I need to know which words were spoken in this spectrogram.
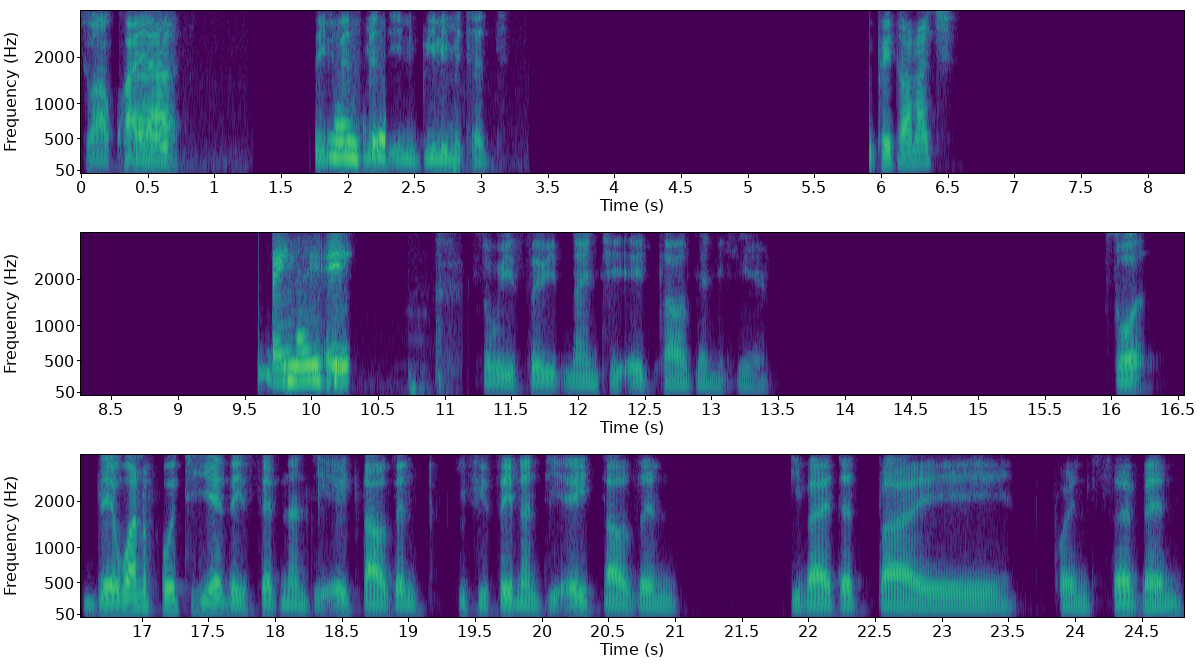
to acquire uh, the investment in B Limited? We paid how much? Ninety-eight. So we say 98,000 here. So the 140 here, they said 98,000. If you say 98,000 divided by 0.7,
